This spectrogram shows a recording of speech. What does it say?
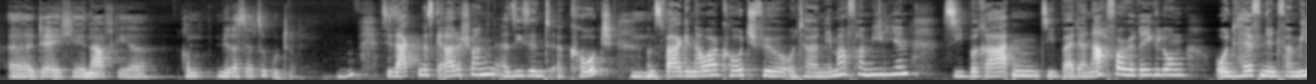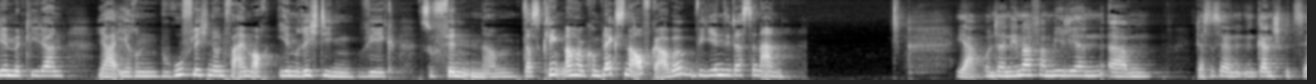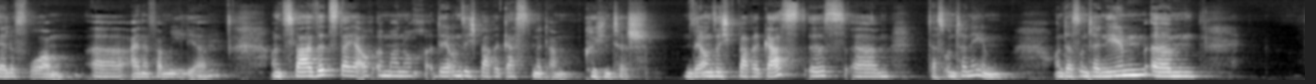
äh, der ich hier nachgehe, kommt mir das ja zugute. Mhm. Sie sagten es gerade schon, äh, Sie sind äh, Coach mhm. und zwar genauer Coach für Unternehmerfamilien. Sie beraten sie bei der Nachfolgeregelung und helfen den Familienmitgliedern, ja, ihren beruflichen und vor allem auch ihren richtigen Weg zu finden. Ähm, das klingt nach einer komplexen Aufgabe. Wie gehen Sie das denn an? Ja, Unternehmerfamilien, ähm, das ist ja eine ganz spezielle Form äh, einer Familie. Mhm. Und zwar sitzt da ja auch immer noch der unsichtbare Gast mit am Küchentisch. Der unsichtbare Gast ist ähm, das Unternehmen. Und das Unternehmen, ähm,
